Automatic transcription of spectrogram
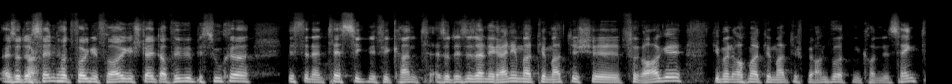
Also der Sven hat folgende Frage gestellt, auf wie viele Besucher ist denn ein Test signifikant? Also das ist eine reine mathematische Frage, die man auch mathematisch beantworten kann. Es hängt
